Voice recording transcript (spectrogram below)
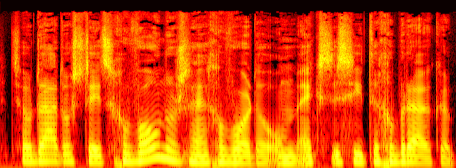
Het zou daardoor steeds gewoner zijn geworden om ecstasy te gebruiken.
